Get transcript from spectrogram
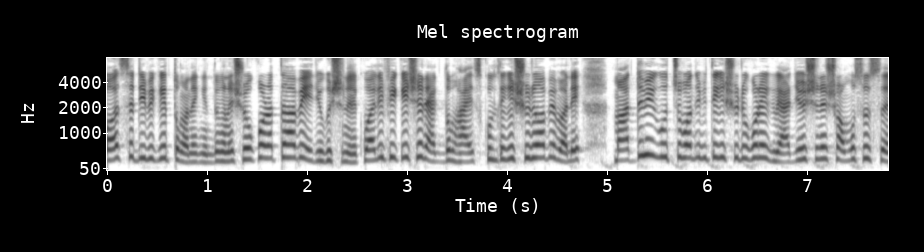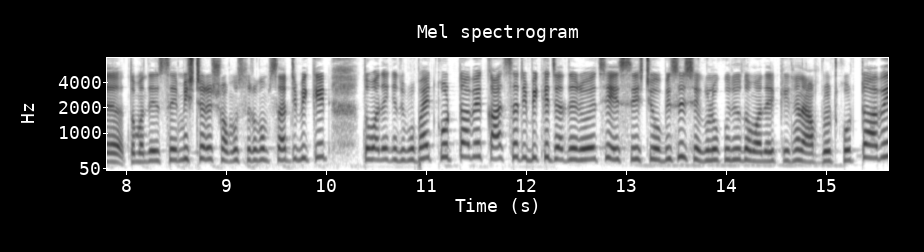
বার্থ সার্টিফিকেট তোমাদের কিন্তু এখানে শো করাতে হবে। এডুকেশনের কোয়ালিফিকেশন একদম হাই স্কুল থেকে শুরু হবে মানে মাধ্যমিক, উচ্চ মাধ্যমিক থেকে শুরু করে গ্র্যাজুয়েশনের সমস্ত তোমাদের সেমিস্টারের সমস্ত রকম সার্টিফিকেট তোমাদের কিন্তু প্রোভাইড করতে হবে। কাস্ট সার্টিফিকেট যাদের রয়েছে এসসি এসটি ওবিসি সেগুলো কিন্তু তোমাদেরকে এখানে আপলোড করতে হবে।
